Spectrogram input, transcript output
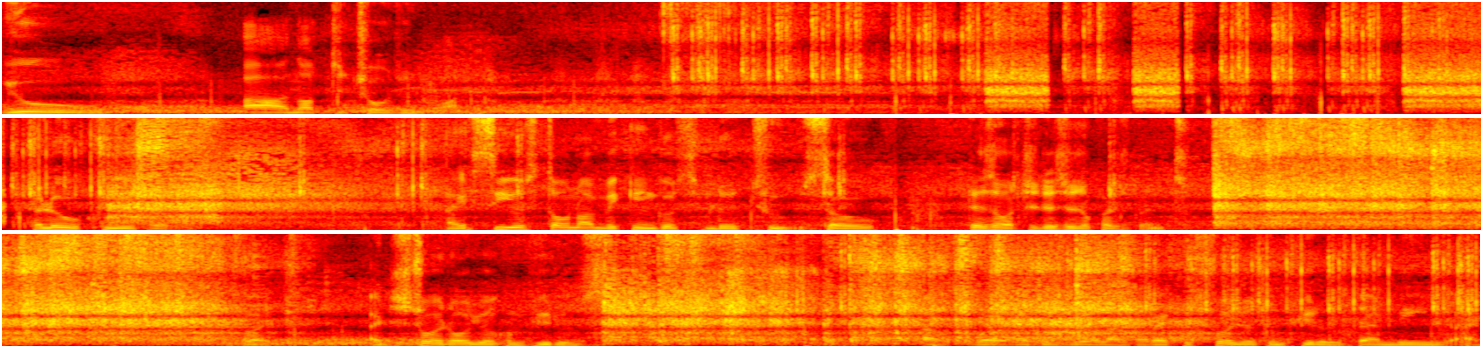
You are not the chosen one. Hello, creators. I see you're still not making Ghost Blue 2, so this is what this is your punishment. Right. I destroyed all your computers. Oh wait, I just realized if I your computer, that means I,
